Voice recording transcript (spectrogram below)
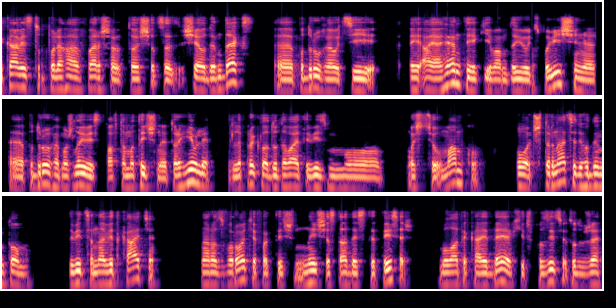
Цікавість тут полягає вперше те, що це ще один. Е, По-друге, оці AI-агенти, які вам дають сповіщення. Е, По-друге, можливість автоматичної торгівлі. Для прикладу, давайте візьмемо ось цю мамку. О, 14 годин тому. Дивіться, на відкаті, на розвороті, фактично, нижче 110 тисяч. Була така ідея, вхід в позицію, тут вже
